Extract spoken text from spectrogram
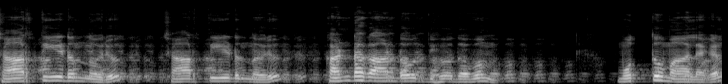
ചാർത്തിയിടുന്നൊരു ചാർത്തിയിടുന്നൊരു കണ്ടകാണ്ടോദ്യോതവും മുത്തുമാലകൾ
